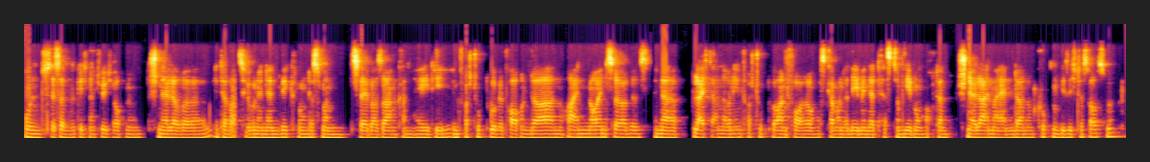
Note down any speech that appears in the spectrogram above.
und es ermöglicht natürlich auch eine schnellere Iteration in der Entwicklung, dass man selber sagen kann, hey, die Infrastruktur, wir brauchen da noch einen neuen Service in einer vielleicht anderen Infrastrukturanforderung. Das kann man daneben in der Testumgebung auch dann schnell einmal ändern und gucken, wie sich das auswirkt.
